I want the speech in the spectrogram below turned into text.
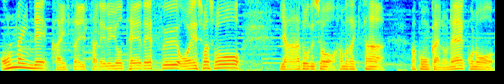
オンラインで開催される予定です。応援しましょう。いやーどうでしょう。浜崎さん、まあ、今回のねこの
